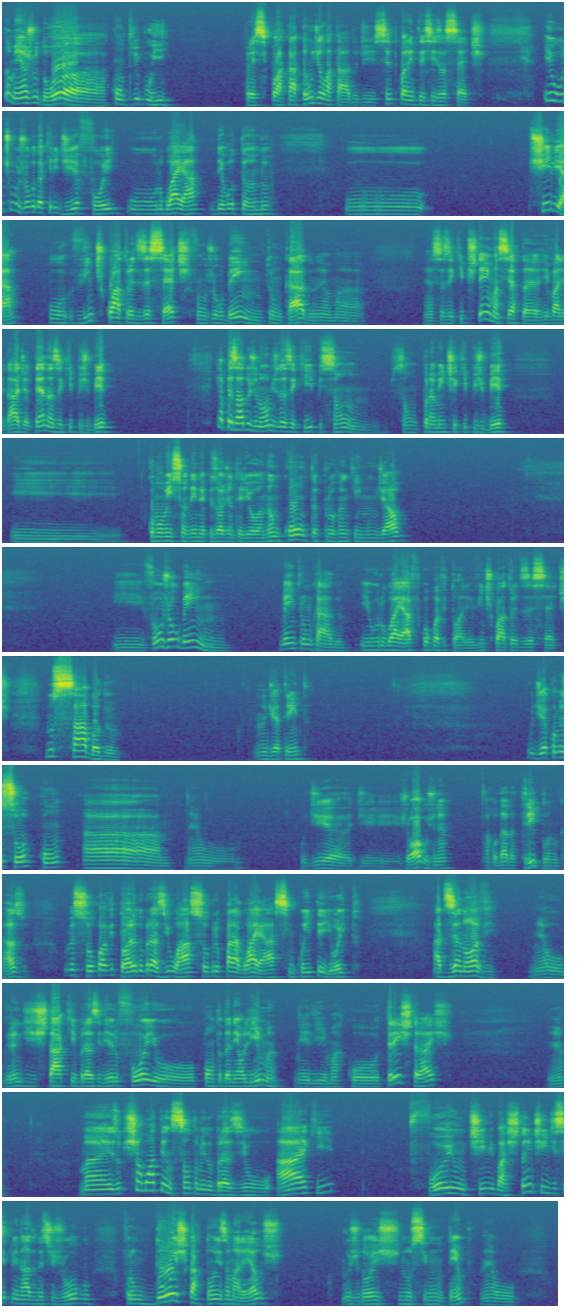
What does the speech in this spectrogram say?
também ajudou a contribuir para esse placar tão dilatado de 146 a 7 e o último jogo daquele dia foi o Uruguaiá derrotando o Chile A por 24 a 17. Foi um jogo bem truncado, né? Uma essas equipes têm uma certa rivalidade até nas equipes B, que apesar dos nomes das equipes são são puramente equipes B e como eu mencionei no episódio anterior, não conta para o ranking mundial. E foi um jogo bem bem truncado e o Uruguaiá ficou com a vitória, 24 a 17. No sábado, no dia 30, o dia começou com a, né, o, o dia de jogos, né, a rodada tripla no caso, começou com a vitória do Brasil A sobre o Paraguai A 58 a 19. Né, o grande destaque brasileiro foi o ponta Daniel Lima. Ele marcou três trás. Né. Mas o que chamou a atenção também do Brasil A é que foi um time bastante indisciplinado nesse jogo. Foram dois cartões amarelos, os dois no segundo tempo. Né? O,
